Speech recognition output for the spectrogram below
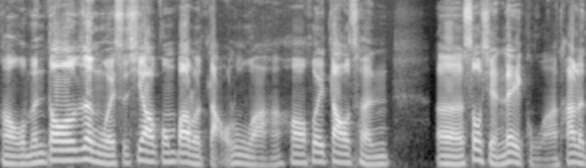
哦，我们都认为十七号公报的导入啊，然后会造成呃寿险类股啊，它的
